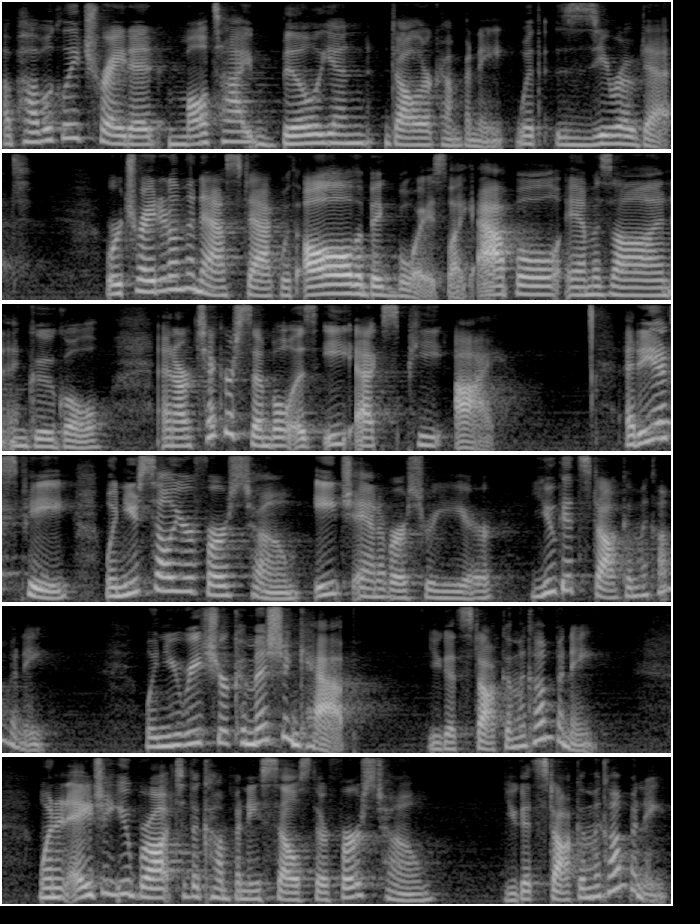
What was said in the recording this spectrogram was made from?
a publicly traded multi billion dollar company with zero debt. We're traded on the NASDAQ with all the big boys like Apple, Amazon, and Google, and our ticker symbol is EXPI. At EXP, when you sell your first home each anniversary year, you get stock in the company. When you reach your commission cap, you get stock in the company. When an agent you brought to the company sells their first home, you get stock in the company.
